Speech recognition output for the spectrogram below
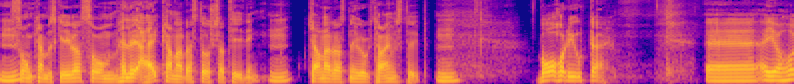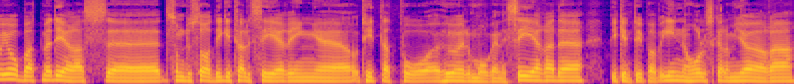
mm. som kan beskrivas som, eller är Kanadas största tidning. Mm. Kanadas New York Times typ. Mm. Vad har du gjort där? Eh, jag har jobbat med deras, eh, som du sa, digitalisering eh, och tittat på hur är de organiserade, vilken typ av innehåll ska de göra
